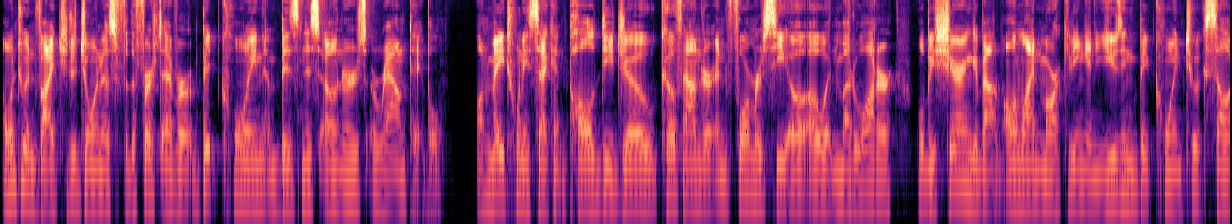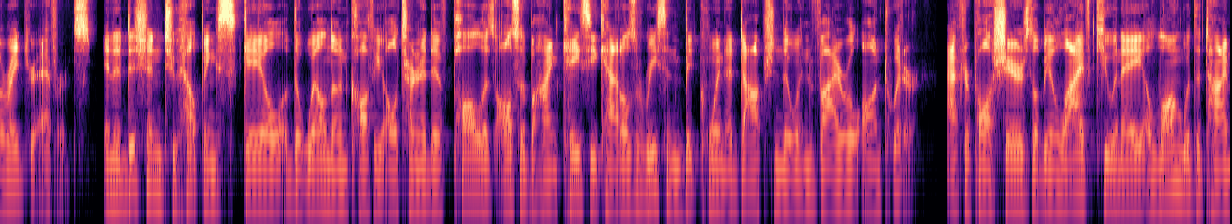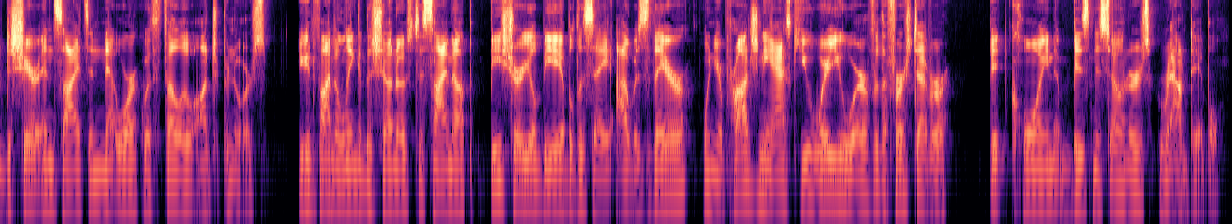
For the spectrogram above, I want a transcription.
I want to invite you to join us for the first ever Bitcoin Business Owners Roundtable. On May 22nd, Paul DeJoe, co founder and former COO at Mudwater, will be sharing about online marketing and using Bitcoin to accelerate your efforts. In addition to helping scale the well known coffee alternative, Paul is also behind KC Cattle's recent Bitcoin adoption that went viral on Twitter. After Paul shares, there'll be a live Q&A along with the time to share insights and network with fellow entrepreneurs. You can find a link in the show notes to sign up. Be sure you'll be able to say, I was there when your progeny ask you where you were for the first ever Bitcoin Business Owners Roundtable.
